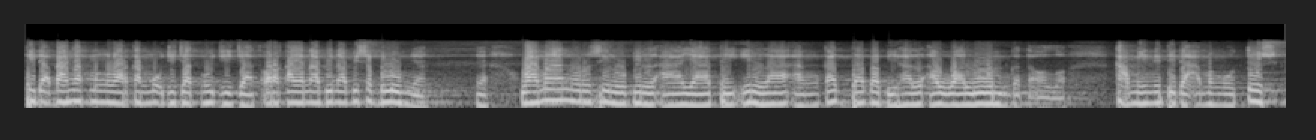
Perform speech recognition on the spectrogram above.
tidak banyak mengeluarkan mukjizat-mukjizat. Orang kaya nabi-nabi sebelumnya. Ya wa ma nursilu bil ayati illa angkadzaba bihal awalun kata Allah kami ini tidak mengutus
